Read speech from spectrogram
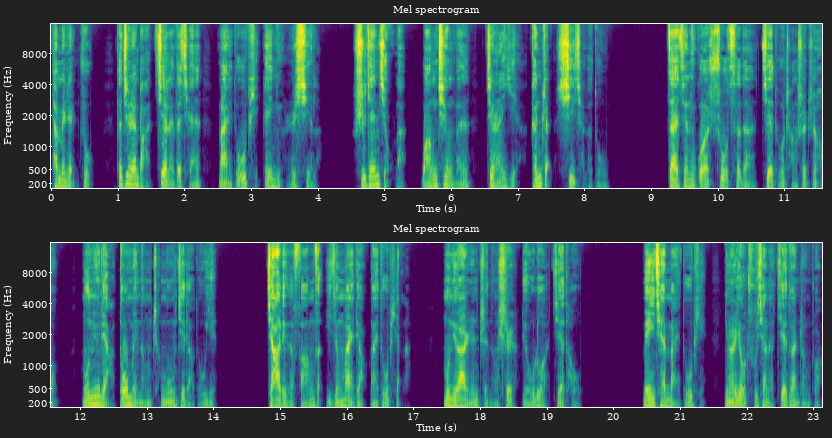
他没忍住，他竟然把借来的钱。买毒品给女儿吸了，时间久了，王庆文竟然也跟着吸起了毒。在经历过数次的戒毒尝试之后，母女俩都没能成功戒掉毒瘾。家里的房子已经卖掉买毒品了，母女二人只能是流落街头。没钱买毒品，女儿又出现了戒断症状。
